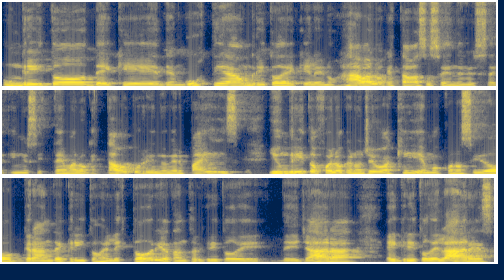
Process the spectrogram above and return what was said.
un grito de, que, de angustia, un grito de que le enojaba lo que estaba sucediendo en el, sistema, lo que estaba ocurriendo en el país, y un grito fue lo que nos llevó aquí. Hemos conocido grandes gritos en la historia, tanto el grito de, de Yara, el grito de Lares.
